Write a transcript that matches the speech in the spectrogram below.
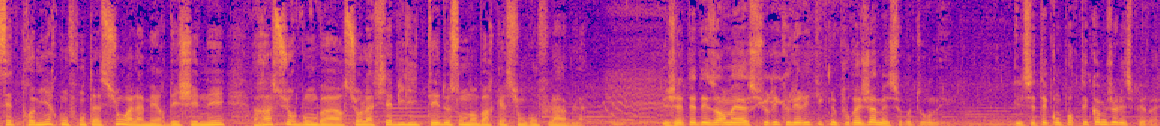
cette première confrontation à la mer déchaînée rassure Bombard sur la fiabilité de son embarcation gonflable. J'étais désormais assuré que l'hérétique ne pourrait jamais se retourner. Il s'était comporté comme je l'espérais.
